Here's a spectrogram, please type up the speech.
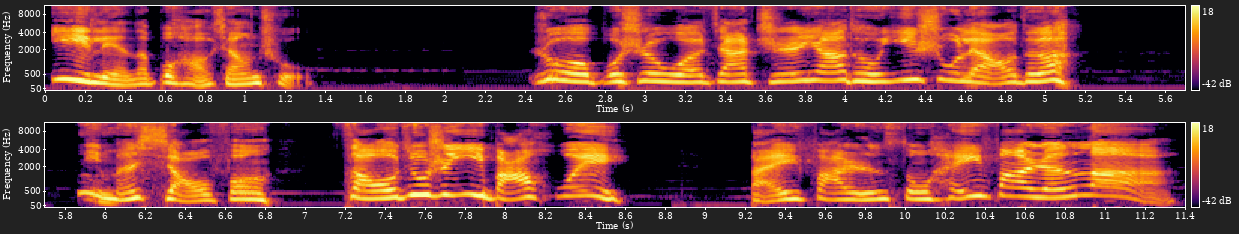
一脸的不好相处。若不是我家侄丫头医术了得，你们小凤早就是一把灰，白发人送黑发人了。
